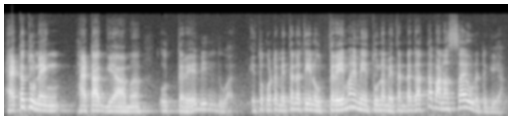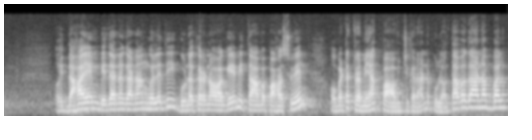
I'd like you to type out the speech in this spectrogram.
හැට තුනෙන් හැටක් ගියාම උත්තරේ බින්දුවයි. එතකොට මෙතන තියෙන උත්තරේමයි මේ තුන මෙතනට ගත්ත 56 උඩට ගියා. ওই 10න් බෙදන ගණන් වලදී ಗುಣ කරනවා වගේම ඊටාම පහසුවෙන් ඔබට ක්‍රමයක් පාවිච්චි කරන්න පුළුවන්. තව ගාණක් බලමු.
